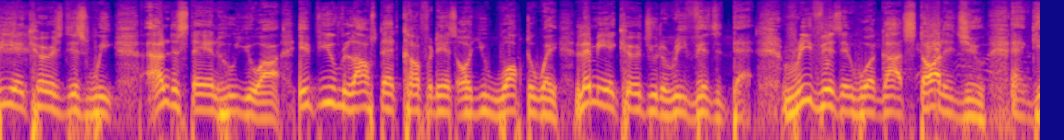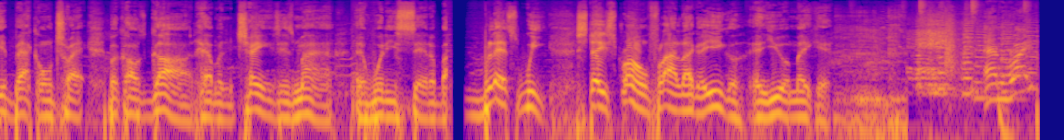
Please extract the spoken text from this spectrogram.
be encouraged this week. Understand who you are. If you've lost that confidence or you walked away, let me encourage you to revisit that. Revisit where God started you and get back on track because God haven't changed his mind and what he said about. Blessed week. Stay strong, fly like an eagle, and you'll make it. And right now.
